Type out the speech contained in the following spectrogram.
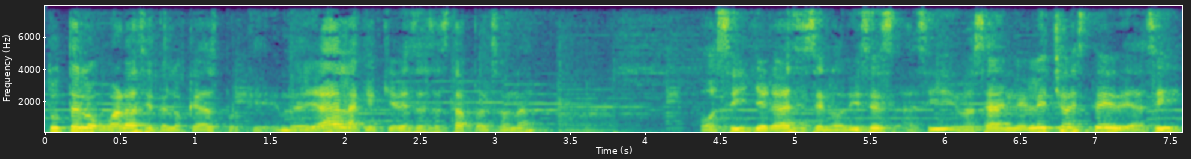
tú te lo guardas y te lo quedas porque en realidad la que quieres es esta persona. O si llegas y se lo dices así, o sea, en el hecho este de así.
